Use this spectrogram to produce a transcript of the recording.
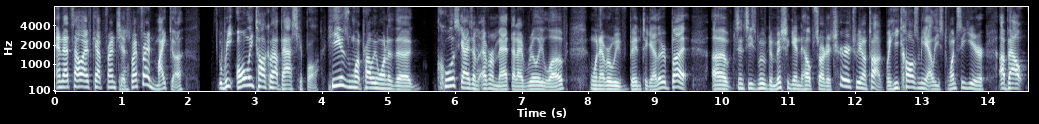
and that's how I've kept friendships. Yeah. My friend Micah, we only talk about basketball. He is one, probably one of the coolest guys I've ever met that I really loved whenever we've been together. But uh, since he's moved to Michigan to help start a church, we don't talk. But he calls me at least once a year about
